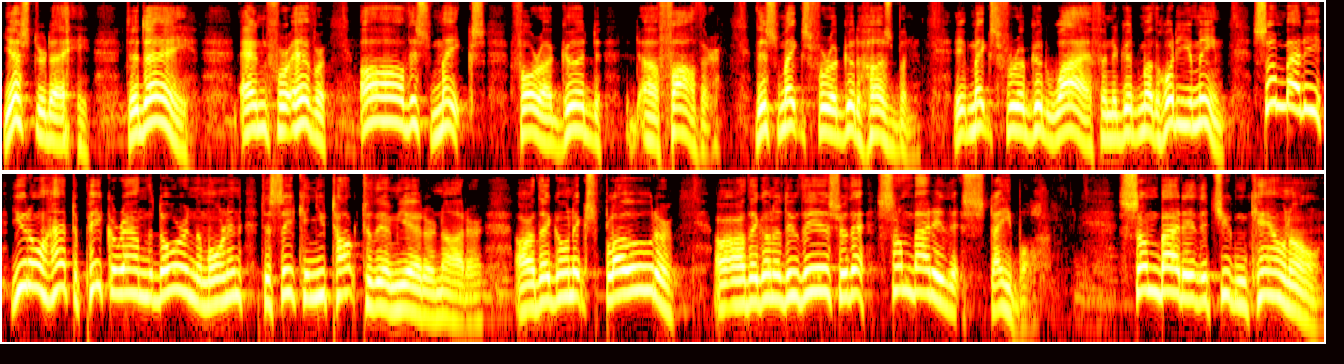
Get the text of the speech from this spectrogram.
Yesterday, today, and forever. All this makes for a good uh, father. This makes for a good husband. It makes for a good wife and a good mother. What do you mean? Somebody you don't have to peek around the door in the morning to see can you talk to them yet or not, or are they going to explode, or, or are they going to do this or that? Somebody that's stable, somebody that you can count on.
